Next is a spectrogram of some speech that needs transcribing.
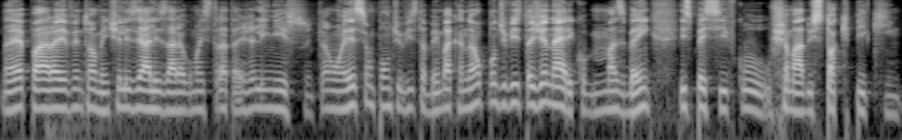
né, para eventualmente eles realizarem alguma estratégia ali nisso. Então, esse é um ponto de vista bem bacana. Não é um ponto de vista genérico, mas bem específico, chamado stock picking.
